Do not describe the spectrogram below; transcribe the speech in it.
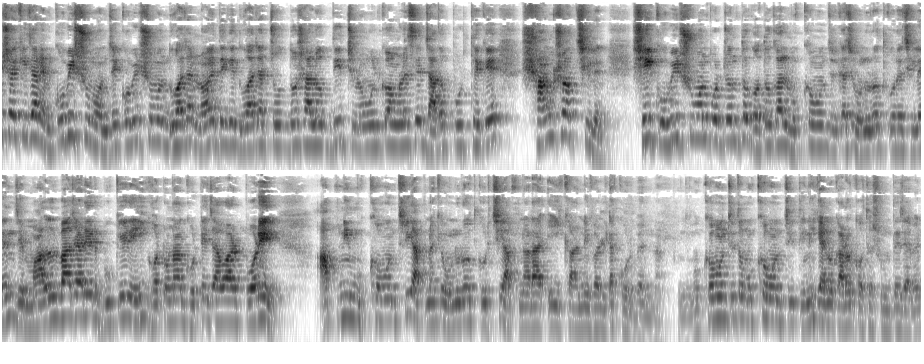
বিষয় কি জানেন? কবির সুমন, যে কবির সুমন দু নয় থেকে দু হাজার চোদ্দ সাল অব্দি তৃণমূল কংগ্রেসের যাদবপুর থেকে সাংসদ ছিলেন। সেই কবির সুমন পর্যন্ত গতকাল মুখ্যমন্ত্রীর কাছে অনুরোধ করেছিলেন যে মালবাজারের বুকের এই ঘটনা ঘটে যাওয়ার পরে আপনি মুখ্যমন্ত্রী, আপনাকে অনুরোধ করছি, আপনারা এই কার্নিভালটা করবেন না। কিন্তু মুখ্যমন্ত্রী তো মুখ্যমন্ত্রী, তিনি কেন কারোর কথা শুনতে যাবেন?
